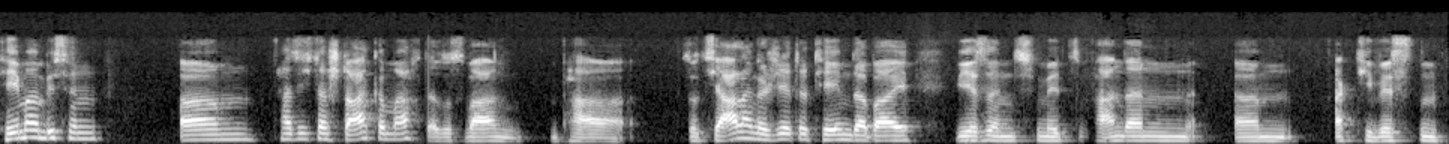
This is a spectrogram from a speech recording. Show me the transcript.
Thema ein bisschen ähm, hat sich da stark gemacht. Also es waren ein paar sozial engagierte Themen dabei. Wir sind mit anderen ähm, Aktivisten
